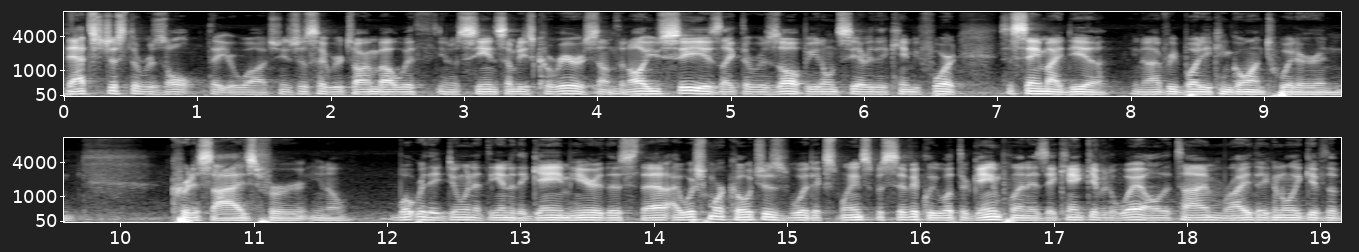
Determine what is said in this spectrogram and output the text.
That's just the result that you're watching. It's just like we were talking about with you know seeing somebody's career or something. All you see is like the result, but you don't see everything that came before it. It's the same idea. You know, everybody can go on Twitter and criticize for you know what were they doing at the end of the game here this that? I wish more coaches would explain specifically what their game plan is. They can't give it away all the time right? They can only give the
